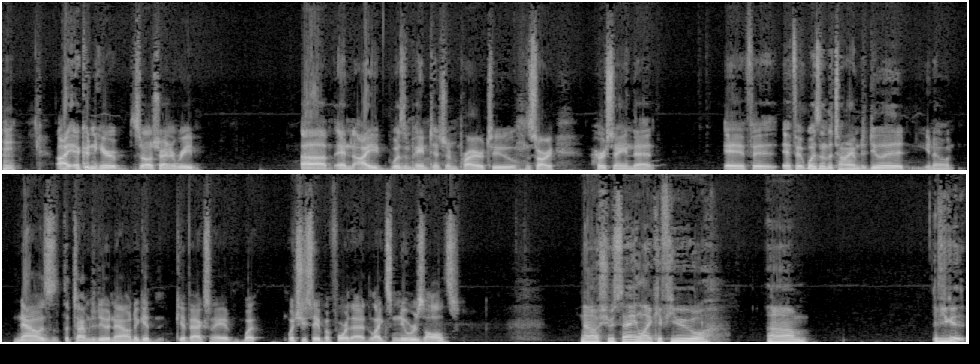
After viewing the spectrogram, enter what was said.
Hmm. I, I couldn't hear, so I was trying to read. Uh, and I wasn't paying attention prior to, sorry, her saying that if it if it wasn't the time to do it, you know, now is the time to do it now to get get vaccinated. What what she say before that? Like new results? No, she was saying like if you, um, if you get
